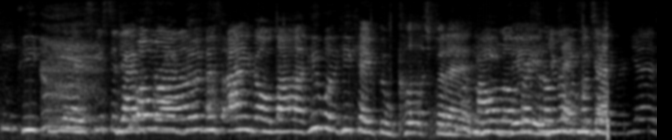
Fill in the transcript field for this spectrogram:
Pete. He, Yes, he used to drive Oh my around. goodness, I ain't gonna lie. He was he came through clutch for that. was my own little personal You remember we went to taxi that, yes,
